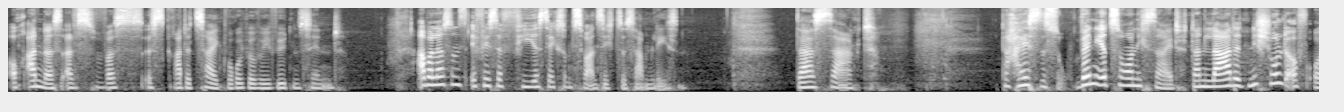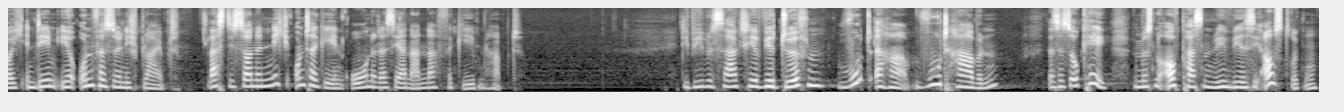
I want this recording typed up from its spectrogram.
auch anders, als was es gerade zeigt, worüber wir wütend sind. Aber lass uns Epheser 4, 26 zusammenlesen. Das sagt, da heißt es so, wenn ihr zornig seid, dann ladet nicht Schuld auf euch, indem ihr unversöhnlich bleibt. Lasst die Sonne nicht untergehen, ohne dass ihr einander vergeben habt. Die Bibel sagt hier, wir dürfen Wut, Wut haben. Das ist okay. Wir müssen nur aufpassen, wie wir sie ausdrücken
